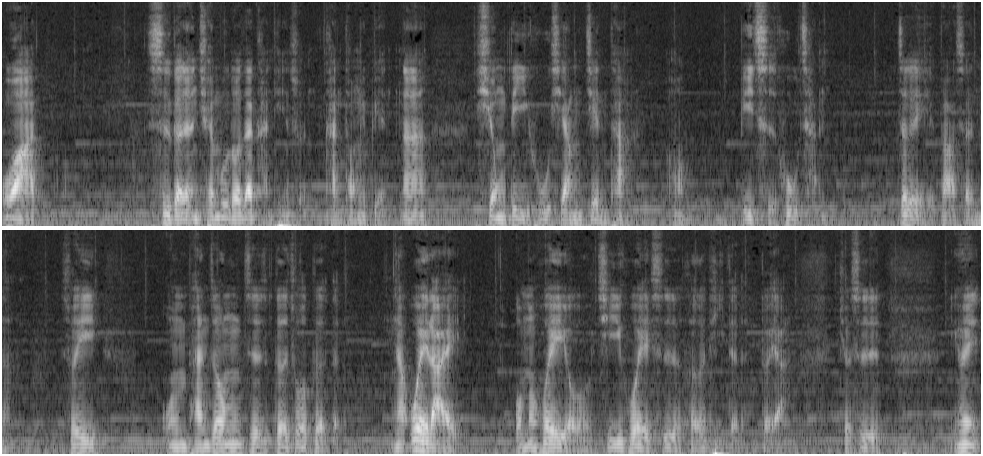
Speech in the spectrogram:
哇，四个人全部都在砍停损，砍同一边，那兄弟互相践踏，哦，彼此互残。这个也发生了，所以我们盘中这是各做各的。那未来我们会有机会是合体的，对啊，就是因为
